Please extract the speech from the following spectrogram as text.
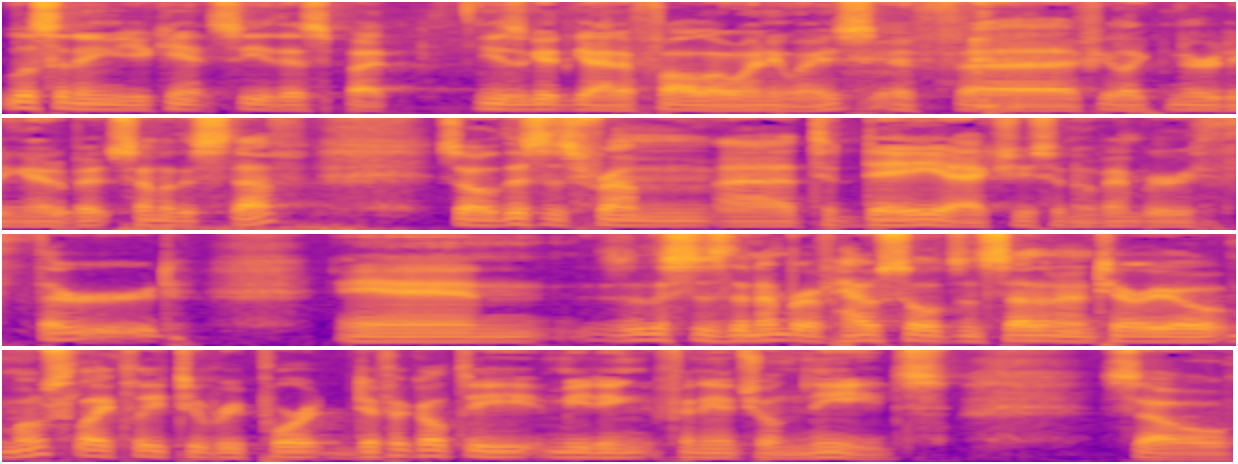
listening, you can't see this, but he's a good guy to follow, anyways. If uh, if you like nerding out about some of this stuff, so this is from uh, today, actually, so November third. And this is the number of households in Southern Ontario most likely to report difficulty meeting financial needs. So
